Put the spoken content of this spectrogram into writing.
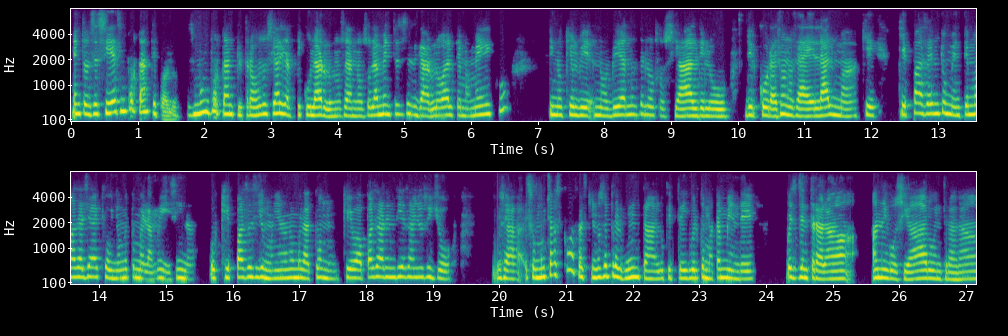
Entonces sí es importante, Pablo, es muy importante el trabajo social y articularlo, ¿no? o sea, no solamente sesgarlo al tema médico, sino que no olvidarnos de lo social, de lo, del corazón, o sea, el alma, que, ¿qué pasa en tu mente más allá de que hoy no me tomé la medicina? ¿O qué pasa si yo mañana no me la tomo? ¿Qué va a pasar en 10 años si yo, o sea, son muchas cosas que uno se pregunta, lo que te digo, el tema también de, pues, de entrar a, a negociar o entrar a,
